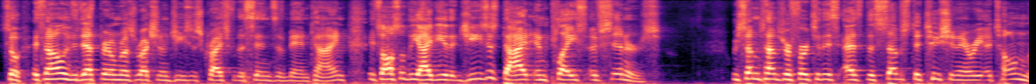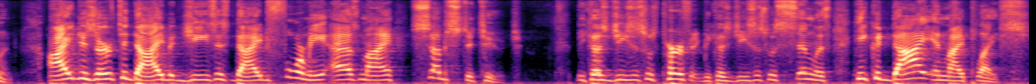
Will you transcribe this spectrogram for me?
So it's not only the death, burial, and resurrection of Jesus Christ for the sins of mankind, it's also the idea that Jesus died in place of sinners. We sometimes refer to this as the substitutionary atonement. I deserve to die, but Jesus died for me as my substitute. Because Jesus was perfect, because Jesus was sinless, he could die in my place.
